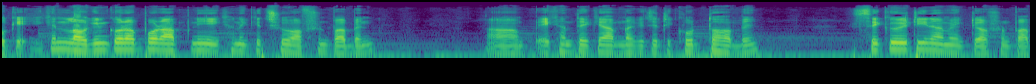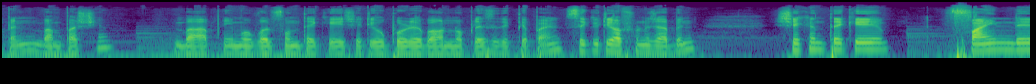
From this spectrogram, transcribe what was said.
ওকে এখানে লগ ইন করার পর আপনি এখানে কিছু অপশন পাবেন। এখান থেকে আপনাকে যেটি করতে হবে সিকিউরিটি নামে একটি অপশন পাবেন বাম পাশে, বা আপনি মোবাইল ফোন থেকে সেটি উপরে বা অন্য প্লেসে দেখতে পারেন। সিকিউরিটি অপশনে যাবেন। সেখান থেকে ফাইন্ড এ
